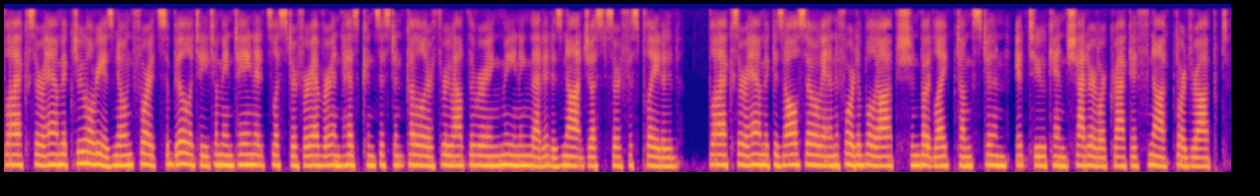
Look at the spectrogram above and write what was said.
Black ceramic jewelry is known for its ability to maintain its luster forever and has consistent color throughout the ring, meaning that it is not just surface plated. Black ceramic is also an affordable option, but like tungsten, it too can shatter or crack if knocked or dropped.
